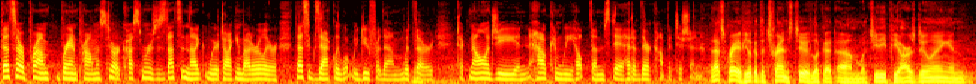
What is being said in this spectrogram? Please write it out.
that's our prom brand promise to our customers, is that's like we were talking about earlier, that's exactly what we do for them with yeah. our technology and how can we help them stay ahead of their competition. And that's great, if you look at the trends too, look at um, what GDPR is doing and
